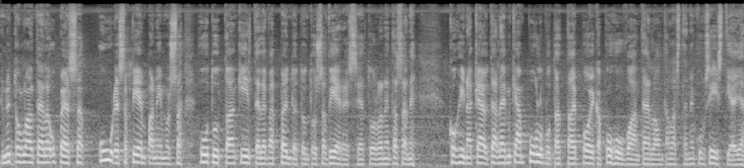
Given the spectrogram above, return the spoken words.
Ja nyt ollaan täällä upeassa uudessa pienpanimossa. Huutuuttaan kiiltelevä pöntöt on tuossa vieressä ja tuollainen tasainen kohina käy. Täällä ei mikään pulputa tai poika puhu, vaan täällä on tällaista niin kuin siistiä ja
